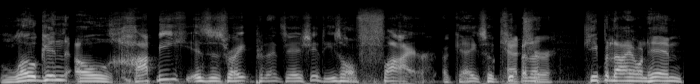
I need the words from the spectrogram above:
Logan O'Hoppe is his right pronunciation. He's on fire. Okay, so keep an, keep an eye on him.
